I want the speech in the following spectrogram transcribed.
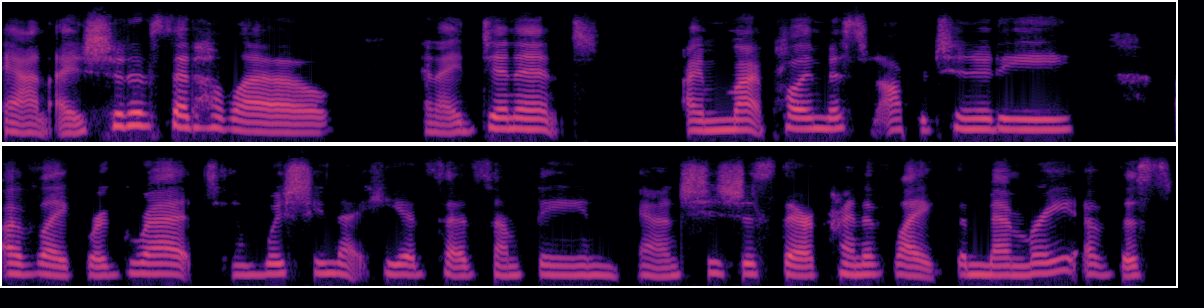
and I should have said hello and I didn't. I might probably missed an opportunity of like regret and wishing that he had said something. And she's just there, kind of like the memory of this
